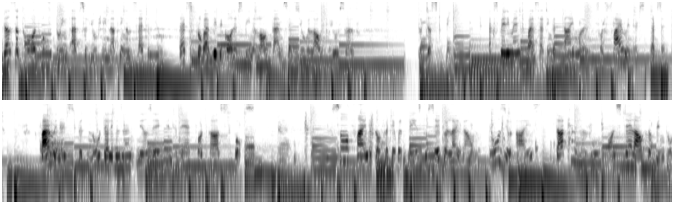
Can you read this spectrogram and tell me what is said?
Does the thought of doing absolutely nothing unsettle you? That's probably because it's been a long time since you've allowed to yourself to just be. Experiment by setting a timer for 5 minutes. That's it. 5 minutes with no television, music, internet, podcasts, books. So find a comfortable place to sit or lie down. Close your eyes, darken the room, or stare out the window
